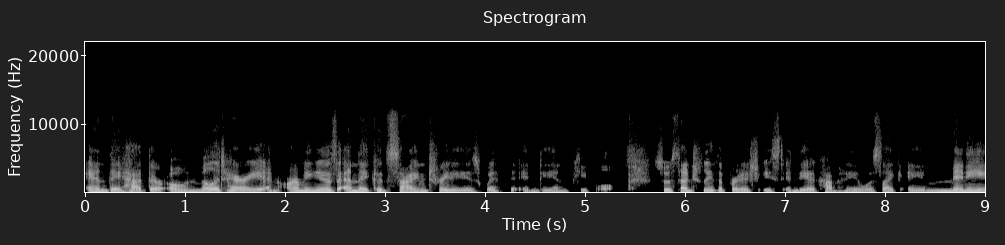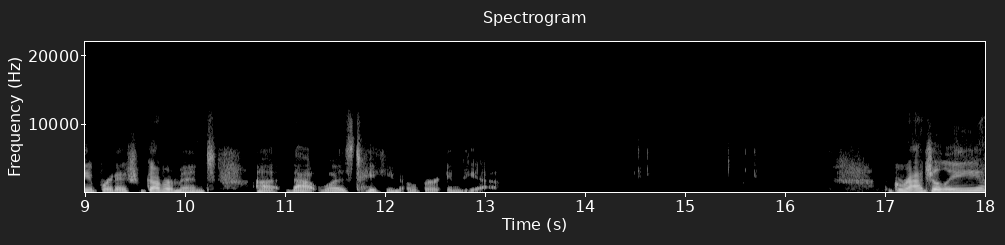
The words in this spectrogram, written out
And they had their own military and armies, and they could sign treaties with the Indian people. So essentially, the British East India Company was like a mini British government uh, that was taking over India. Gradually,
